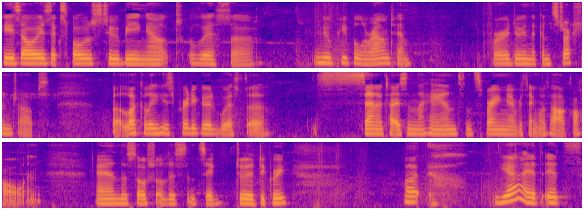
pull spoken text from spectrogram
he's always exposed to being out with uh, new people around him for doing the construction jobs. But luckily he's pretty good with uh, sanitizing the hands and spraying everything with alcohol and and the social distancing to a degree. But yeah it, it's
